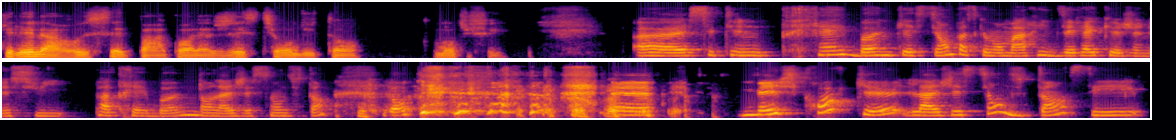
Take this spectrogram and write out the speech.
quelle est la recette par rapport à la gestion du temps? Comment tu fais? Euh, C'est une très bonne question parce que mon mari dirait que je ne suis pas très bonne dans la gestion du temps. Donc, euh, mais je crois que la gestion du temps, c'est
